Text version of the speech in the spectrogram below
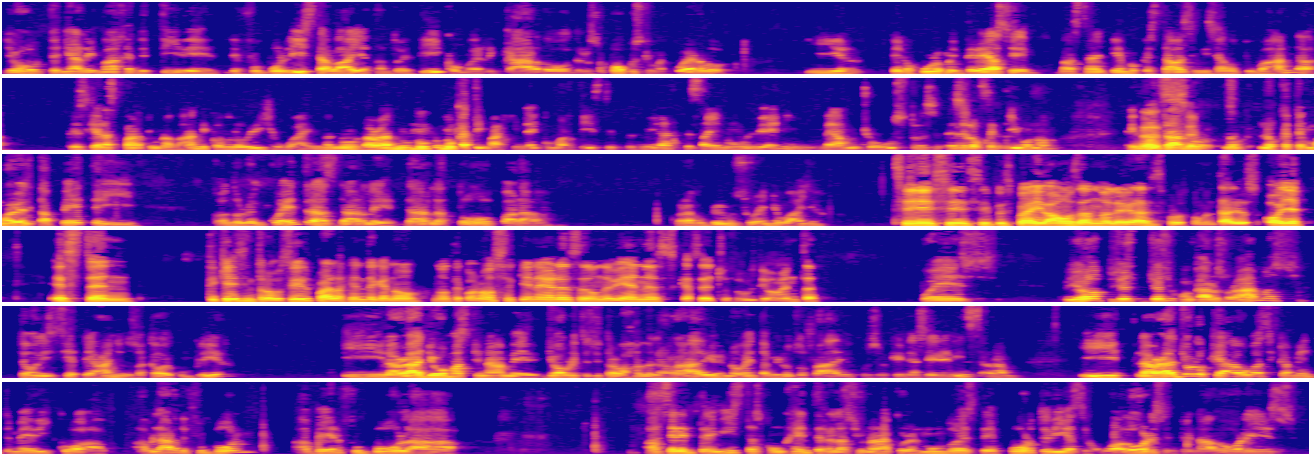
yo tenía la imagen de ti de, de futbolista, vaya, tanto de ti como de Ricardo, de los pocos que me acuerdo, y te lo juro, me enteré hace bastante tiempo que estabas iniciando tu banda, que es que eras parte de una banda, y cuando lo vi dije, guay, no, la verdad, nu- nunca, te imaginé como artista, y pues mira, te está yendo muy bien, y me da mucho gusto, es, es el objetivo, ¿no? Encontrar Gracias, lo, lo- lo que te mueve el tapete, y cuando lo encuentras, darle, darle a todo para, para cumplir un sueño, vaya. Sí, sí, sí, pues por ahí vamos dándole, gracias por los comentarios. Oye, este, ¿te quieres introducir para la gente que no, no te conoce? ¿Quién eres? ¿De dónde vienes? ¿Qué has hecho últimamente? Pues yo, yo, yo soy Juan Carlos Oramas, tengo 17 años, los acabo de cumplir. Y la verdad, yo más que nada, me, yo ahorita estoy trabajando en la radio, en 90 Minutos Radio, por si lo quieren hacer en Instagram. Y la verdad, yo lo que hago básicamente me dedico a hablar de fútbol, a ver fútbol, a, a hacer entrevistas con gente relacionada con el mundo de este deporte, dígase jugadores, entrenadores,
